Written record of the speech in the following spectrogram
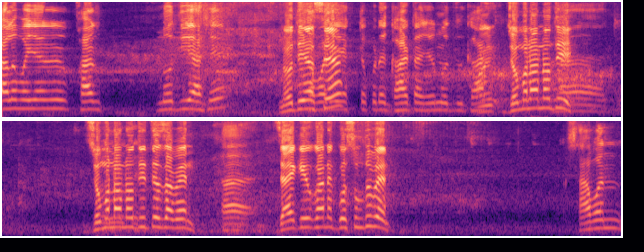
কালাবাজারের ফার নদী আছে। নদী আছে? একটা করে ঘাট আছে নদীর ঘাট। যমুনা নদী? হ্যাঁ, যমুনা নদীতে। যাবেন? হ্যাঁ। যাই কি ওখানে গোসল দেবেন সাবান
